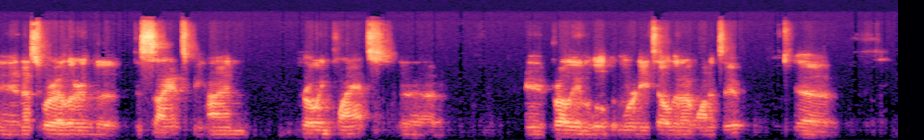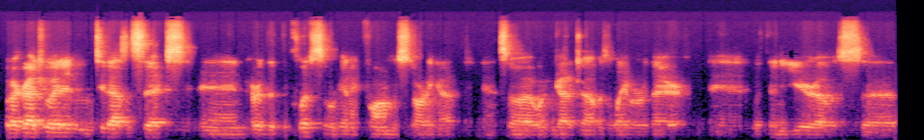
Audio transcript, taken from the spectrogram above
And that's where I learned the, the science behind growing plants, uh, and probably in a little bit more detail than I wanted to. Uh, but I graduated in 2006 and heard that the Cliffs Organic Farm was starting up. And so I went and got a job as a laborer there. And within a year, I was uh,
